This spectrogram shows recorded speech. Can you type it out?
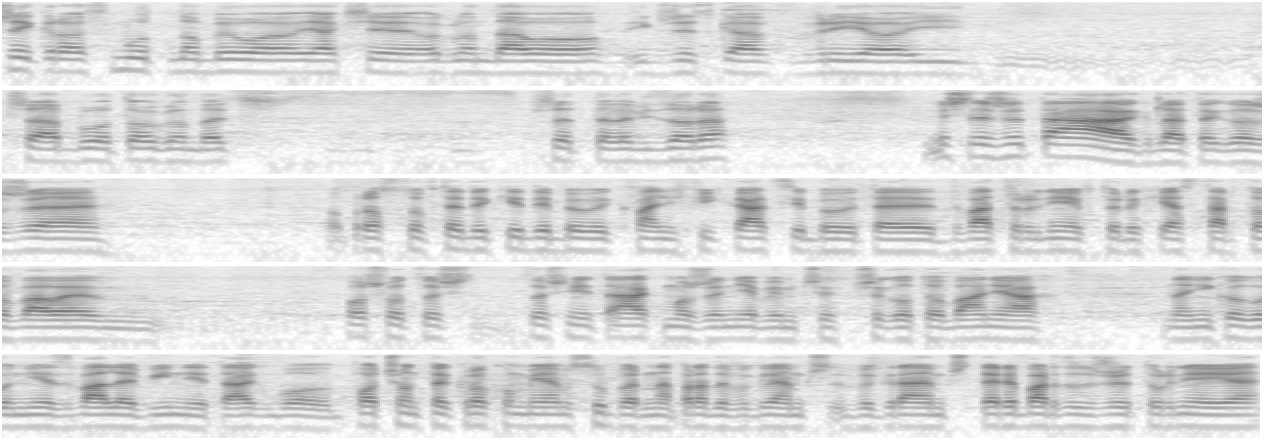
Przykro, smutno było, jak się oglądało Igrzyska w Rio i trzeba było to oglądać sprzed telewizora. Myślę, że tak, dlatego że po prostu wtedy, kiedy były kwalifikacje, były te dwa turnieje, w których ja startowałem, poszło coś, coś nie tak, może nie wiem, czy w przygotowaniach, na nikogo nie zwalę winy, tak, bo początek roku miałem super, naprawdę wygrałem, wygrałem cztery bardzo duże turnieje,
